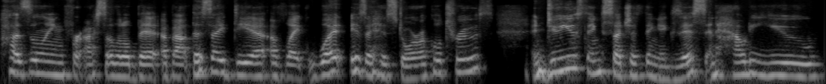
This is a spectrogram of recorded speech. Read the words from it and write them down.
puzzling for us a little bit about this idea of like what is a historical truth? And do you think such a thing exists? And how do you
